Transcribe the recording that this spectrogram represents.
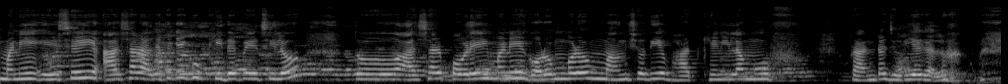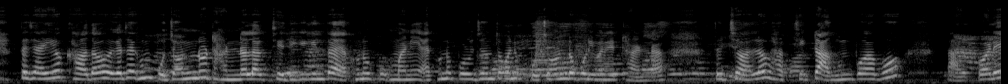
মানে এসেই আসার আগে থেকে খুব খিদে পেয়েছিল। তো আসার পরেই মানে গরম গরম মাংস দিয়ে ভাত খেয়ে নিলাম। উফ, প্রাণটা জড়িয়ে গেল। তো যাই হোক, খাওয়া দাওয়া হয়ে গেছে। এখন প্রচণ্ড ঠান্ডা লাগছে এদিকে কিন্তু এখনও মানে এখনও পর্যন্ত মানে প্রচণ্ড পরিমাণে ঠান্ডা। তো চলো ভাবছি একটু আগুন পোয়াবো তারপরে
